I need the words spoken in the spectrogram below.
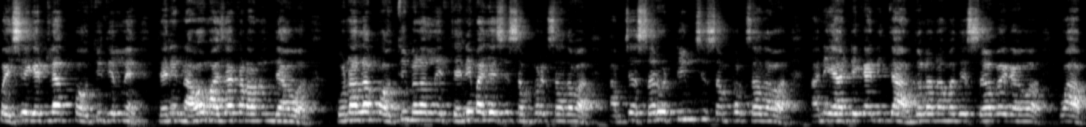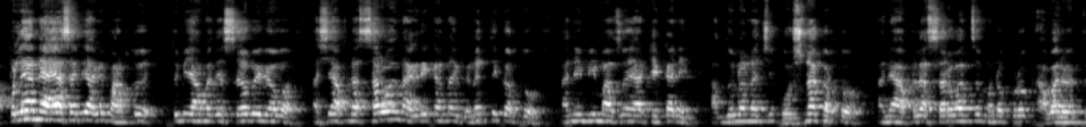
पैसे घेतल्यात पावती दिली नाही त्याने नावं माझ्याकडे आणून द्यावं. कोणाला पावती मिळाली नाही त्याने माझ्याशी संपर्क साधावा. आमच्या सर्व टीमशी संपर्क साधावा आणि या ठिकाणी त्या आंदोलनामध्ये सहभाग व्हावं व आपल्या न्यायासाठी आम्ही भांडतोय तुम्ही यामध्ये सहभाग व्हावं अशी आपल्या सर्व नागरिकांना विनंती करतो आणि मी माझं या ठिकाणी आंदोलनाची घोषणा करतो आणि आपल्या सर्वांचं मनपूर्वक आभार व्यक्त करतो.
